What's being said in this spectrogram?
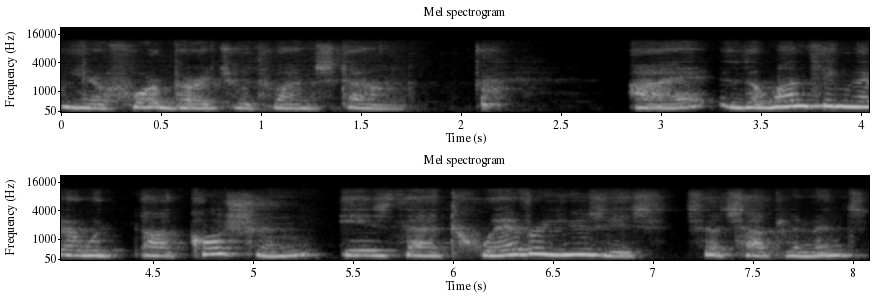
you know, four birds with one stone. Uh, the one thing that I would uh, caution is that whoever uses such supplements,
